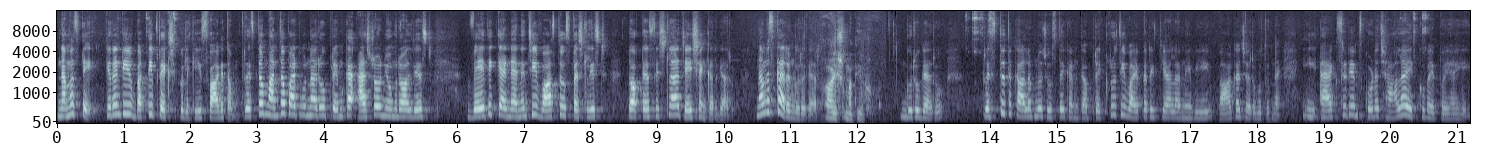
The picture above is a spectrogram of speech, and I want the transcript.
నమస్తే కిరణ్ టీవీ భక్తి ప్రేక్షకులకి స్వాగతం ప్రస్తుతం మనతో పాటు ఉన్నారు ప్రముఖ astronumerologist Vedic and energy vastu specialist doctor Sisla Jayashankar garu నమస్కారం గురుగారు ఆయుష్మతి. గురుగారు ప్రస్తుత కాలంలో చూస్తే కనుక ప్రకృతి వైపరీత్యాలు అనేవి బాగా జరుగుతున్నాయి. ఈ యాక్సిడెంట్స్ కూడా చాలా ఎక్కువైపోయాయి.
